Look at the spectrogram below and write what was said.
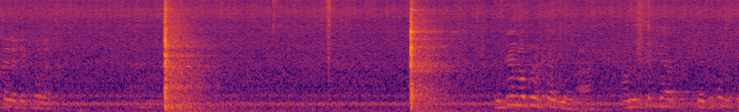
মাংস রেডি করলেন উঠে নতুন আমি তো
